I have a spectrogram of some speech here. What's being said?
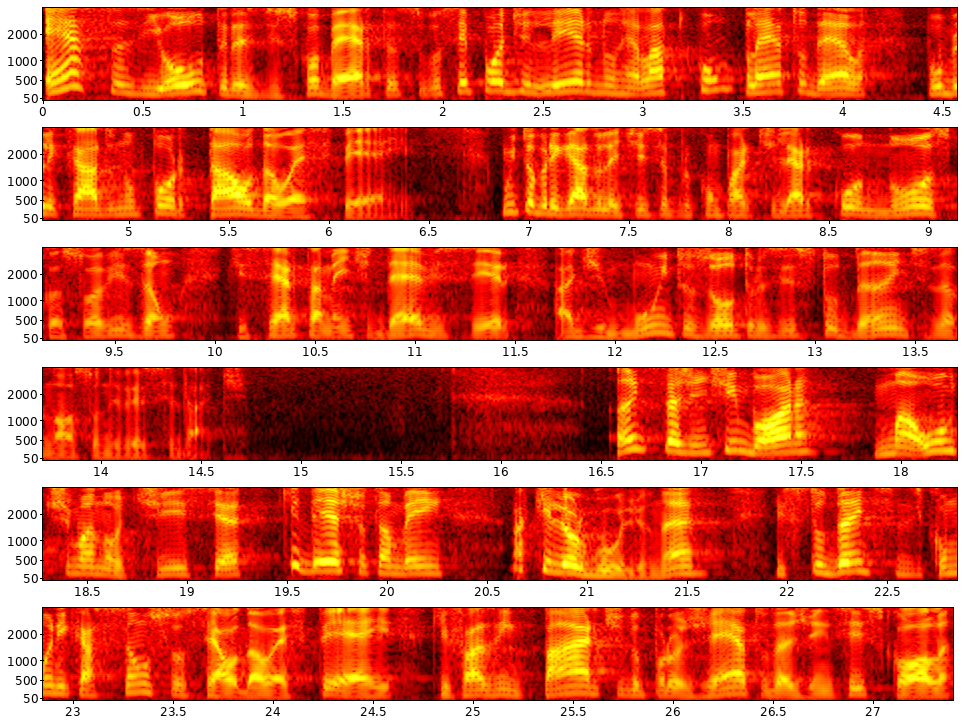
Essas e outras descobertas você pode ler no relato completo dela, publicado no portal da UFPR. Muito obrigado, Letícia, por compartilhar conosco a sua visão, que certamente deve ser a de muitos outros estudantes da nossa universidade. Antes da gente ir embora, uma última notícia que deixa também aquele orgulho, né? Estudantes de comunicação social da UFPR, que fazem parte do projeto da Agência Escola,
